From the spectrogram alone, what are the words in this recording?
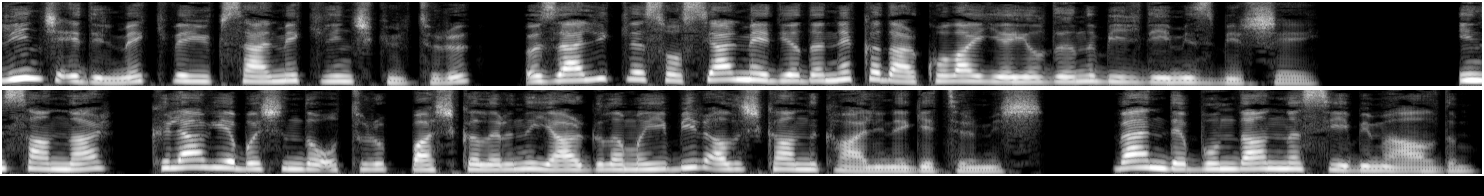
Linç edilmek ve yükselmek linç kültürü, özellikle sosyal medyada ne kadar kolay yayıldığını bildiğimiz bir şey. İnsanlar, klavye başında oturup başkalarını yargılamayı bir alışkanlık haline getirmiş. Ben de bundan nasibimi aldım.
